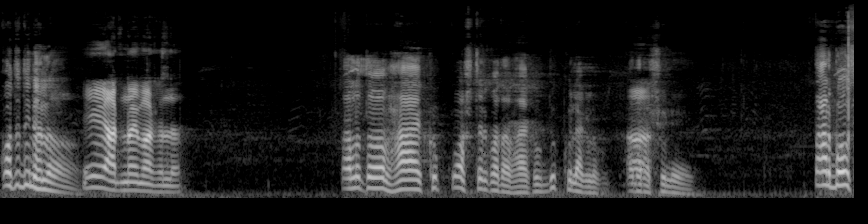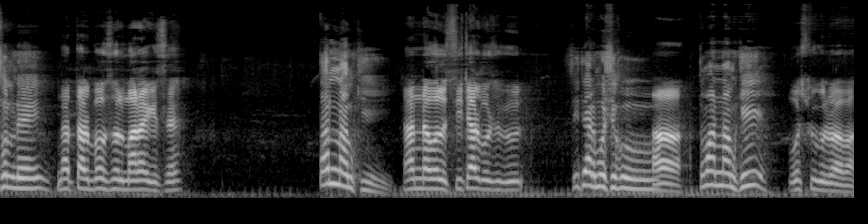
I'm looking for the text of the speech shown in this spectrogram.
কতদিন হলো? এই আট নয় মাস হলো। তাহলে তো ভাই খুব কষ্টের কথা ভাই খুব দুঃখ লাগল কথাটা হ্যাঁ। শুনে। তার বউ চল নেই? না তার বউ চল মারা গেছে। তার নাম কি? তার নাম হলো চিটার বসুকুল। সিটার মুশিকু হ্যাঁ। তোমার নাম কি? মুশফিকুল বাবা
